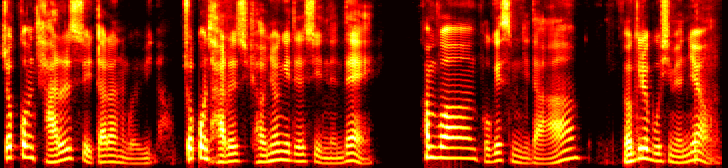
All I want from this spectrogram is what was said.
조금 다를 수 있다라는 거예요. 위- 조금 다를 수 변형이 될 수 있는데 한번 보겠습니다. 여기를 보시면요,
